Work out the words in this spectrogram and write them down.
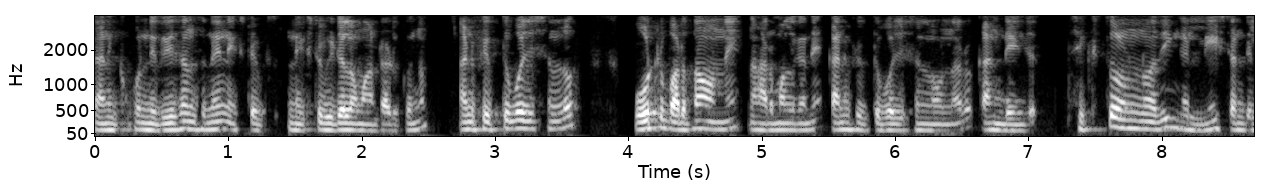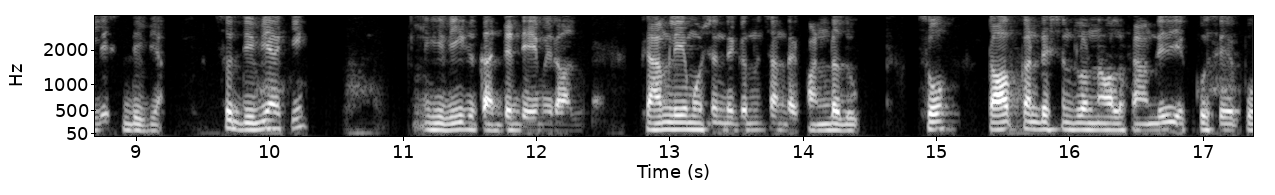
దానికి కొన్ని రీజన్స్ ఉన్నాయి. నెక్స్ట్ నెక్స్ట్ వీడియోలో మాట్లాడుకుందాం. అండ్ ఫిఫ్త్ పొజిషన్లో ఓట్లు పడతా ఉన్నాయి నార్మల్గానే కానీ ఫిఫ్త్ పొజిషన్లో ఉన్నారు. కానీ డేంజర్ సిక్స్త్ ఉన్నది ఇంకా లీస్ట్ అంటే లీస్ట్ దివ్య. సో దివ్యకి ఈ వీక్ కంటెంట్ ఏమీ రాదు. ఫ్యామిలీ ఎమోషన్ దగ్గర నుంచి అంత పండదు. సో టాప్ కంటెస్టెంట్లో ఉన్న వాళ్ళ ఫ్యామిలీ ఎక్కువసేపు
